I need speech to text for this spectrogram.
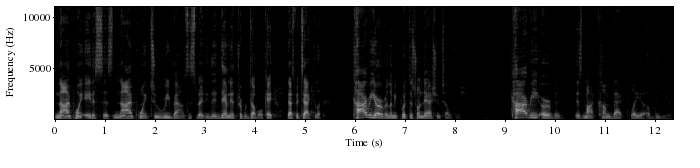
9.8 assists, 9.2 rebounds. This is damn near triple double, okay? That's spectacular. Kyrie Irving, let me put this on national television. Kyrie Irving is my comeback player of the year.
